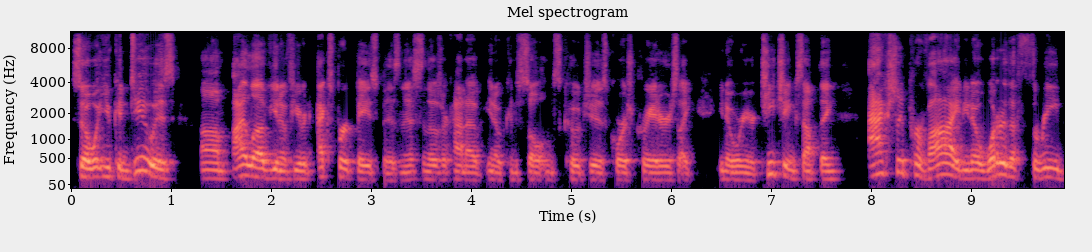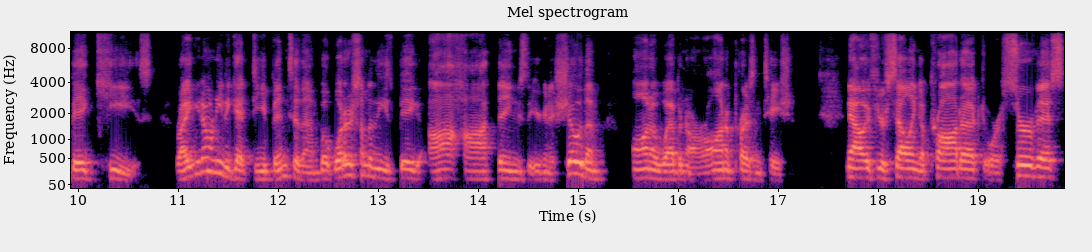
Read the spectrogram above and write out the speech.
So what you can do is um, I love, you know, if you're an expert based business and those are kind of, you know, consultants, coaches, course creators, like, you know, where you're teaching something, actually provide, you know, what are the three big keys, right? You don't need to get deep into them, but what are some of these big aha things that you're going to show them on a webinar or on a presentation? Now, if you're selling a product or a service,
